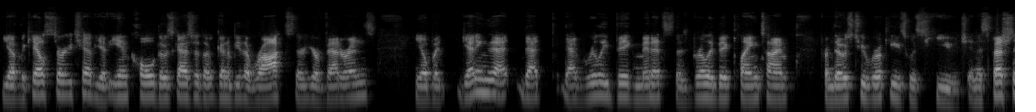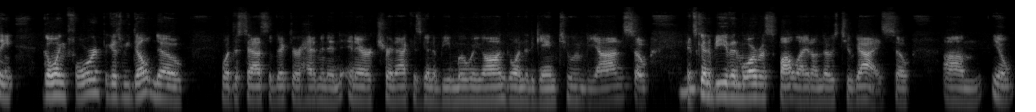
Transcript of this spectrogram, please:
you have Mikhail Sergachev, you have Ian Cole. Those guys are going to be the rocks. They're your veterans, you know. But getting that that that really big minutes, those really big playing time from those two rookies was huge, and especially going forward because we don't know what the stats of Victor Hedman and, and Erik Cernak is going to be moving on, going to the game two and beyond. So mm-hmm. it's going to be even more of a spotlight on those two guys. So um, you know,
